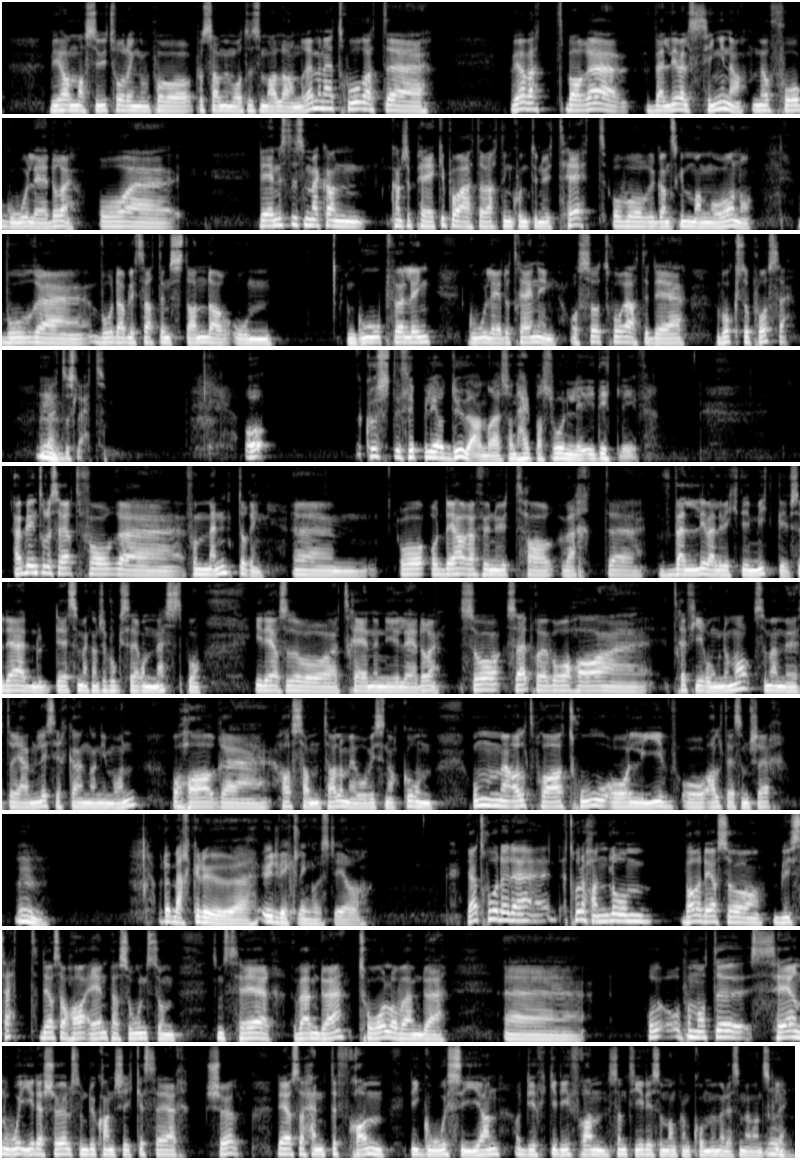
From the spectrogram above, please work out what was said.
vi har masse utfordringer på, på samme måte som alle andre. Men jeg tror at eh, vi har vært bare veldig velsigna med å få gode ledere. Og eh, det eneste som jeg kan kanskje peke på, at det har vært en kontinuitet over ganske mange år nå. Hvor, eh, hvor det har blitt satt en standard om god oppfølging, god ledertrening. Og så tror jeg at det vokser på seg, rett og slett. Og hvordan disippelgjør du andre, sånn helt personlig i ditt liv? Jeg ble introdusert for, eh, for mentoring. Og, og det har jeg funnet ut har vært eh, veldig veldig viktig i mitt liv. Så det er det som jeg kanskje fokuserer mest på i det også å trene nye ledere. Så, så jeg prøver å ha eh, tre-fire ungdommer som jeg møter jevnlig, ca. en gang i måneden. Og har, eh, har samtaler med hvor vi snakker om, om alt fra tro og liv og alt det som skjer. Og Da merker du eh, utvikling hos de, og Jeg tror det, det, jeg tror det handler om bare det å bli sett. Det å ha en person som, som ser hvem du er, tåler hvem du er. Eh, og, og på en måte ser noe i deg sjøl som du kanskje ikke ser sjøl. Det å hente fram de gode sidene og dyrke de fram, samtidig som man kan komme med det som er vanskelig.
